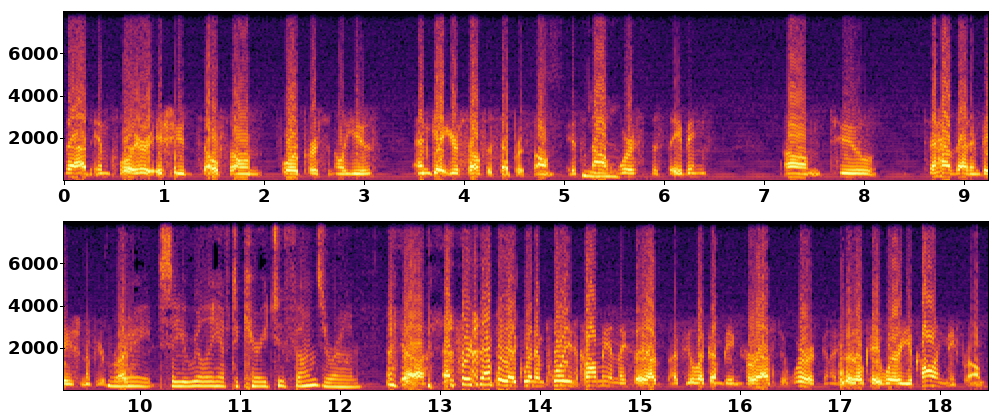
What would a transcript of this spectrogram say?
that employer-issued cell phone for personal use and get yourself a separate phone. It's not worth the savings um, to to have that invasion of your privacy. right. So you really have to carry two phones around. Yeah, and for example, like when employees call me and they say, I, "I feel like I'm being harassed at work," and I said, "Okay, where are you calling me from?"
